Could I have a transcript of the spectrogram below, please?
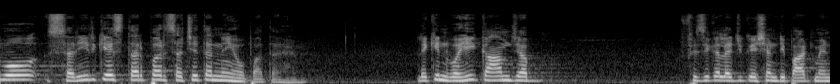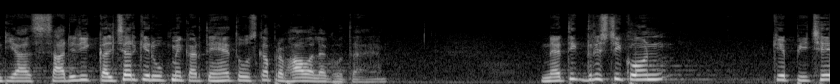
वो शरीर के स्तर पर सचेतन नहीं हो पाता है। लेकिन वही काम जब फ़िज़िकल एजुकेशन डिपार्टमेंट या शारीरिक कल्चर के रूप में करते हैं तो उसका प्रभाव अलग होता है। नैतिक दृष्टिकोण के पीछे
